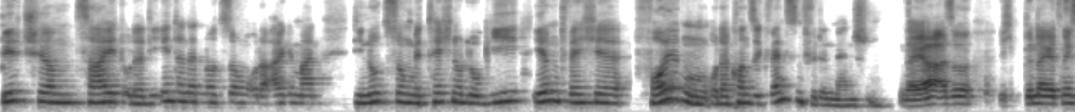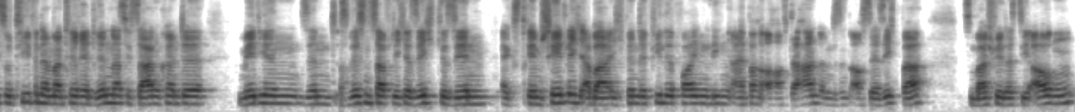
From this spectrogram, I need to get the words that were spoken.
Bildschirmzeit oder die Internetnutzung oder allgemein die Nutzung mit Technologie irgendwelche Folgen oder Konsequenzen für den Menschen? Naja, also ich bin da jetzt nicht so tief in der Materie drin, dass ich sagen könnte, Medien sind aus wissenschaftlicher Sicht gesehen extrem schädlich, aber ich finde, viele Folgen liegen einfach auch auf der Hand und sind auch sehr sichtbar. Zum Beispiel, dass die Augen,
